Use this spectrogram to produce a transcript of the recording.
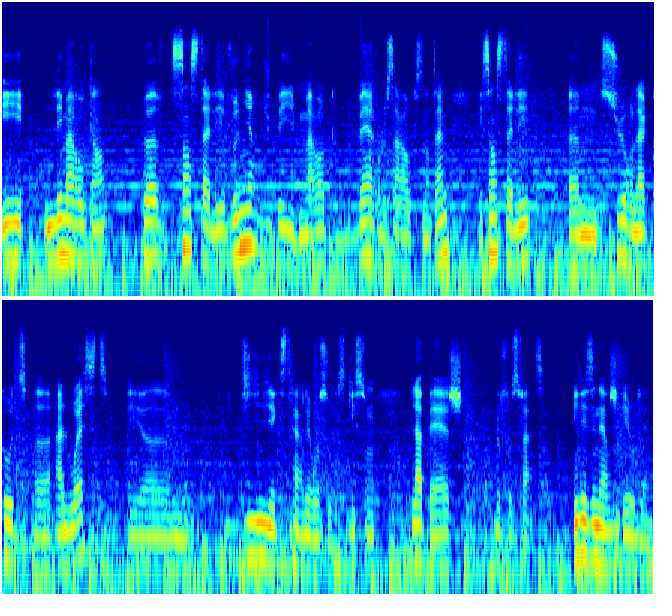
Et les Marocains peuvent s'installer, venir du pays Maroc vers le Sahara occidental et s'installer euh, sur la côte euh, à l'ouest et euh, d'y extraire les ressources qui sont la pêche, le phosphate et les énergies éoliennes.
